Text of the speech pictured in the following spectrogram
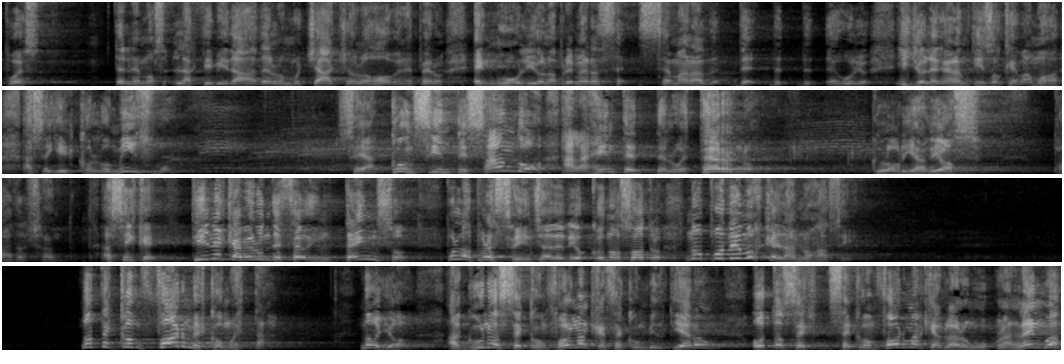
pues tenemos la actividad de los muchachos, los jóvenes, pero en julio, la primera semana de, de, julio. Y yo le garantizo que vamos a seguir con lo mismo. O sea, concientizando a la gente de lo eterno. Gloria a Dios, Padre Santo. Así que tiene que haber un deseo intenso por la presencia de Dios con nosotros. No podemos quedarnos así. No te conformes como está. No, yo, algunos se conforman que se convirtieron, otros se, conforman que hablaron una lengua,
